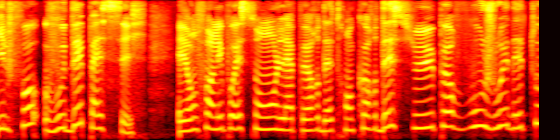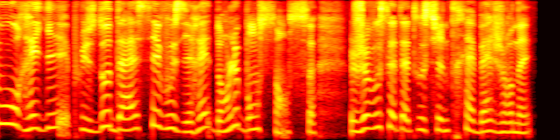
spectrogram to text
Il faut vous dépasser. Et enfin les poissons, la peur d'être encore déçu peut vous jouer des tours, rayez plus d'audace et vous irez dans le bon sens. Je vous souhaite à tous une très belle journée.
